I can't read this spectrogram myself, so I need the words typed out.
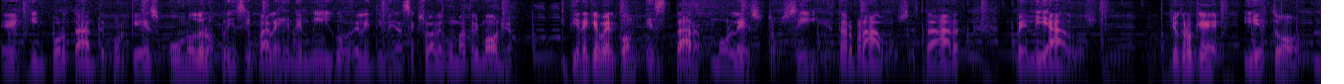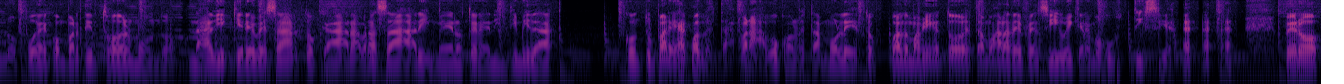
eh, importante porque es uno de los principales enemigos de la intimidad sexual en un matrimonio y tiene que ver con estar molestos, sí, estar bravos, estar peleados. Yo creo que, y esto lo puede compartir todo el mundo, nadie quiere besar, tocar, abrazar y menos tener intimidad con tu pareja cuando estás bravo, cuando estás molesto, cuando más bien todos estamos a la defensiva y queremos justicia. Pero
